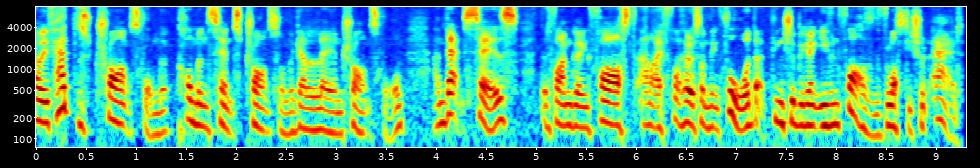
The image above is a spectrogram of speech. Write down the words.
Now we've had this transform, the common sense transform, the Galilean transform, and that says that if I'm going fast and I throw something forward, that thing should be going even faster, the velocity should add.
